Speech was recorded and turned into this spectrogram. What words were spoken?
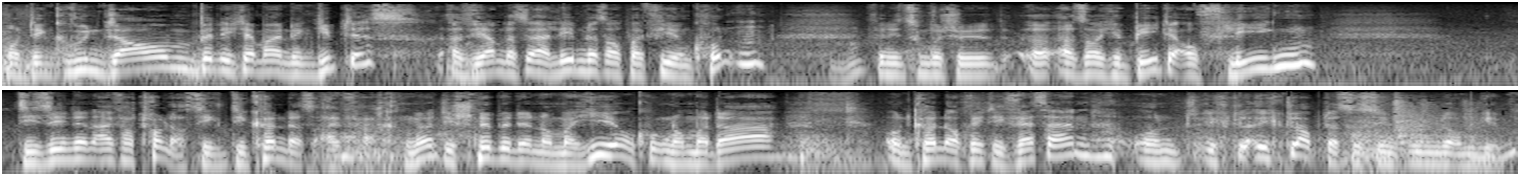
Und den grünen Daumen bin ich der Meinung, den gibt es. Also wir haben das erleben das auch bei vielen Kunden, wenn die zum Beispiel äh, solche Beete auch pflegen. Die sehen dann einfach toll aus. Die, die können das einfach. Ne? Die schnippeln dann nochmal hier und gucken nochmal da und können auch richtig wässern. Und ich, ich glaube, dass es den grünen Daumen gibt.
